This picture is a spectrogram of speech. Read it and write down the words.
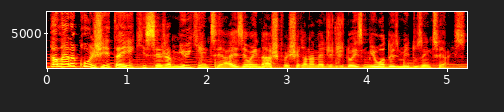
Galera cogita aí que seja 1.500 reais, eu ainda acho que vai chegar na média de 2.000 a 2.200 reais.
